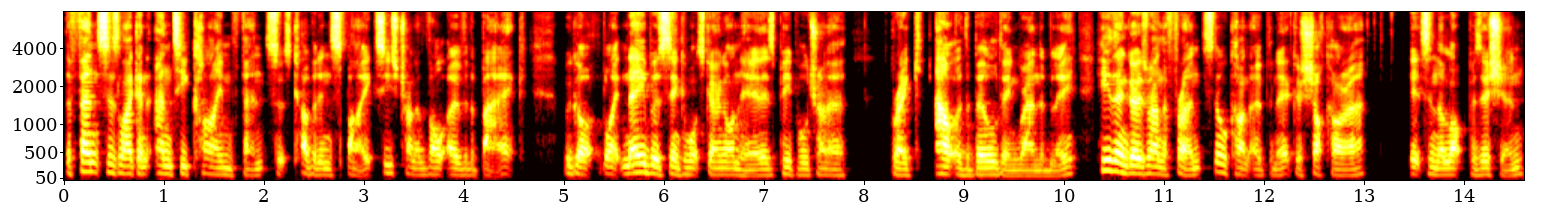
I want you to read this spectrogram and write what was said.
The fence is like an anti-climb fence, so it's covered in spikes. He's trying to vault over the back. We've got like neighbors thinking what's going on here. There's people trying to break out of the building randomly. He then goes around the front, still can't open it because shock horror, it's in the lock position.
